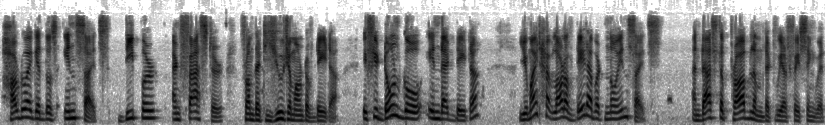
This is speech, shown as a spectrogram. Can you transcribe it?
how do I get those insights deeper and faster from that huge amount of data. If you don't go in that data, you might have a lot of data but no insights. And that's the problem that we are facing with.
